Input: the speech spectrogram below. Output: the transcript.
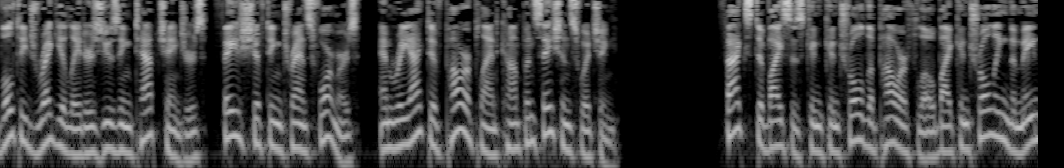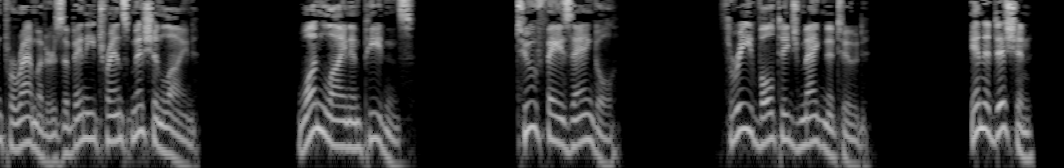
voltage regulators using tap changers, phase shifting transformers, and reactive power plant compensation switching. FACTS devices can control the power flow by controlling the main parameters of any transmission line. 1 line impedance, 2 phase angle, 3 voltage magnitude. In addition,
